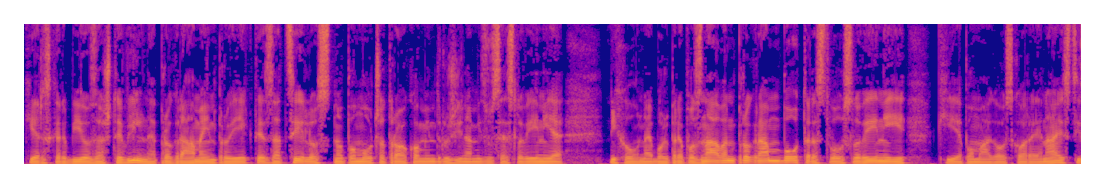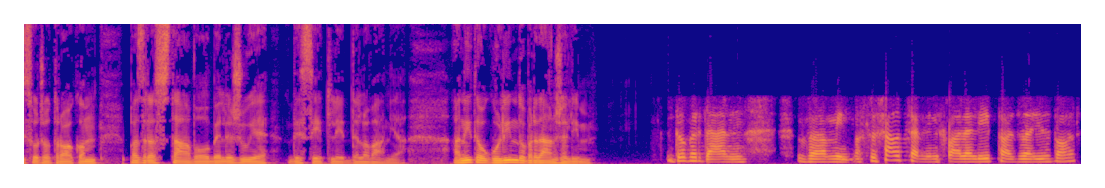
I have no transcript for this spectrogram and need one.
kjer skrbijo za številne programe in projekte za celostno pomoč otrokom in družinam iz vse Slovenije. Njihov najbolj prepoznaven program Botrstvo v Sloveniji, ki je pomagal skoraj 11 tisoč otrokom, pa z razstavo obeležuje deset let delovanja. Anita Ogulin, dober dan želim. Dober dan vam in poslušalcem in hvala lepa za izbor.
